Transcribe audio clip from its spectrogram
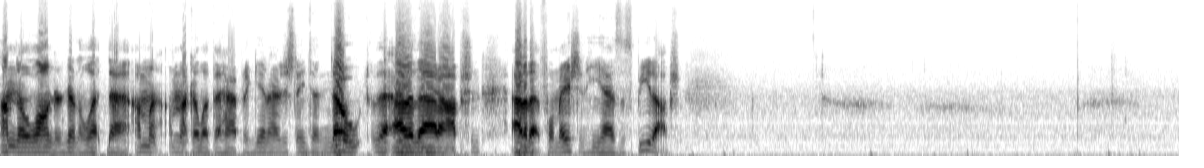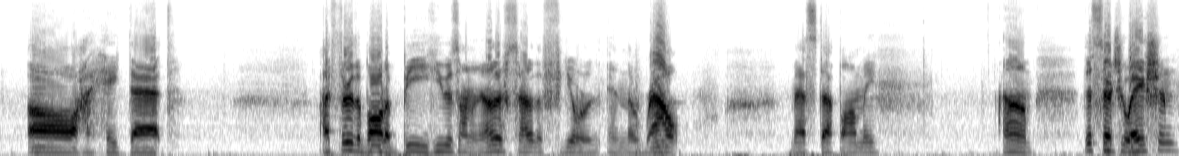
I'm no longer going to let that I'm not, I'm not going to let that happen again. I just need to note that out of that option out of that formation he has the speed option. Oh I hate that. I threw the ball to B he was on another side of the field and the route messed up on me. Um, this situation,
